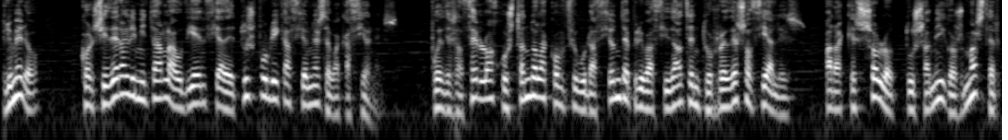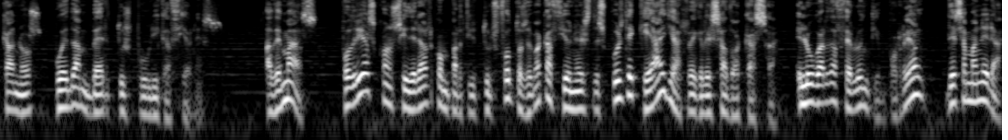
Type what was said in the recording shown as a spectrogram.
Primero, considera limitar la audiencia de tus publicaciones de vacaciones. Puedes hacerlo ajustando la configuración de privacidad en tus redes sociales para que solo tus amigos más cercanos puedan ver tus publicaciones. Además, podrías considerar compartir tus fotos de vacaciones después de que hayas regresado a casa, en lugar de hacerlo en tiempo real. De esa manera,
